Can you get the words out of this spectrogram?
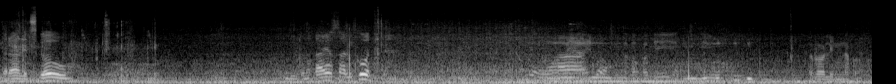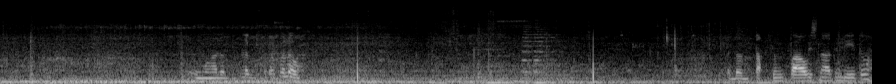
Tara, let's go. Dito na tayo sa likod. Yung mga ano. Rolling na po. yung mga laglag pa pala oh. Kadagtak yung pawis natin dito.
